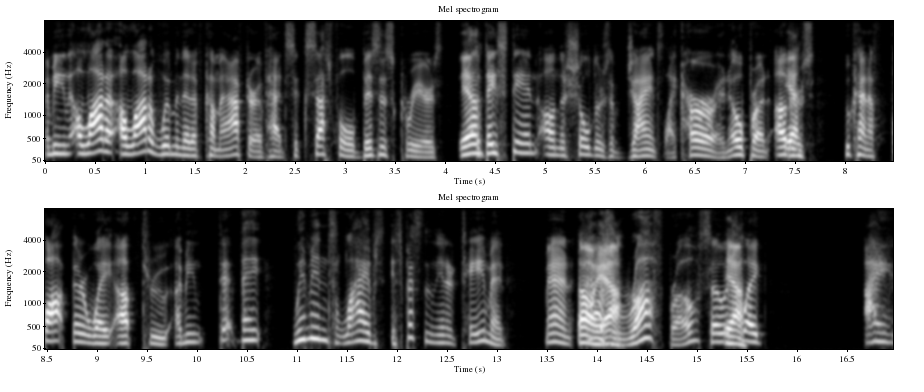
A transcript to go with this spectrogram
I mean, a lot of a lot of women that have come after have had successful business careers, yeah, but they stand on the shoulders of giants like her and Oprah and others who kind of fought their way up through. I mean, they, they women's lives, especially in the entertainment, man, Oh, yeah. rough, bro. So Yeah. it's like, I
